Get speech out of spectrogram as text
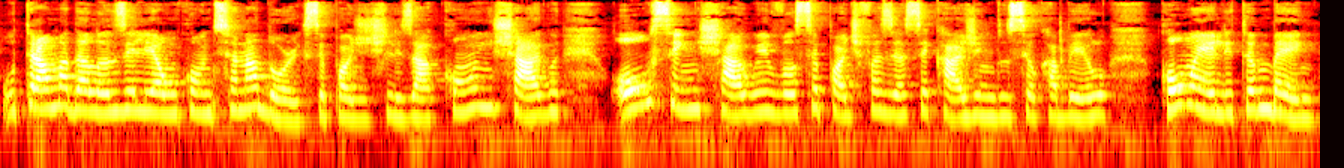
O Trauma da Lanza, ele é um condicionador que você pode utilizar com enxágue ou sem enxágue e você pode fazer a secagem do seu cabelo com ele também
